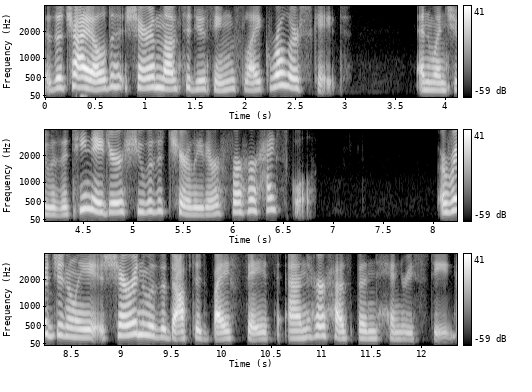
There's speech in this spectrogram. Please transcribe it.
As a child, Sharon loved to do things like roller skate, and when she was a teenager, she was a cheerleader for her high school. Originally, Sharon was adopted by Faith and her husband, Henry Stieg.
